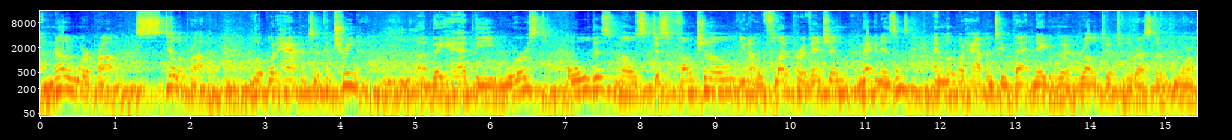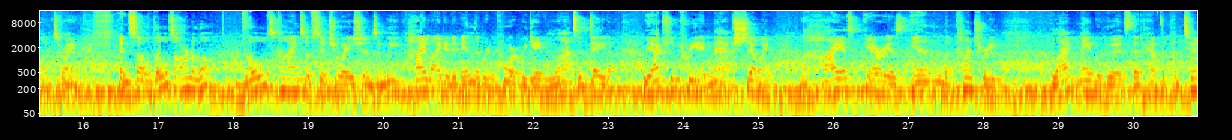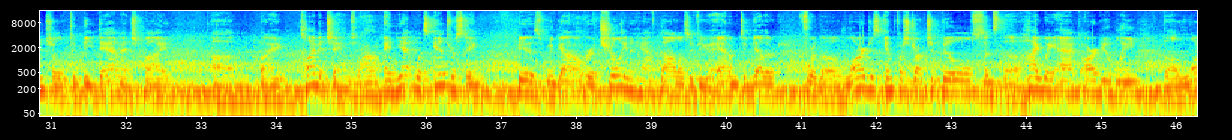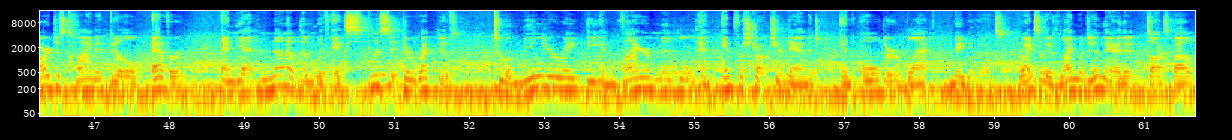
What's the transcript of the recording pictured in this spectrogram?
another water problem, still a problem. Look what happened to Katrina. Uh, they had the worst, oldest, most dysfunctional, you know, flood prevention mechanisms, and look what happened to that neighborhood relative to the rest of New Orleans, right? And so those aren't alone those kinds of situations, and we highlighted it in the report, we gave lots of data. We actually created maps showing the highest areas in the country, black neighborhoods that have the potential to be damaged by, um, by climate change. Wow. And yet, what's interesting is we've got over a trillion and a half dollars if you add them together for the largest infrastructure bill since the Highway Act, arguably the largest climate bill ever, and yet none of them with explicit directives to ameliorate the environmental and infrastructure damage in older black neighborhoods, right? So there's language in there that talks about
